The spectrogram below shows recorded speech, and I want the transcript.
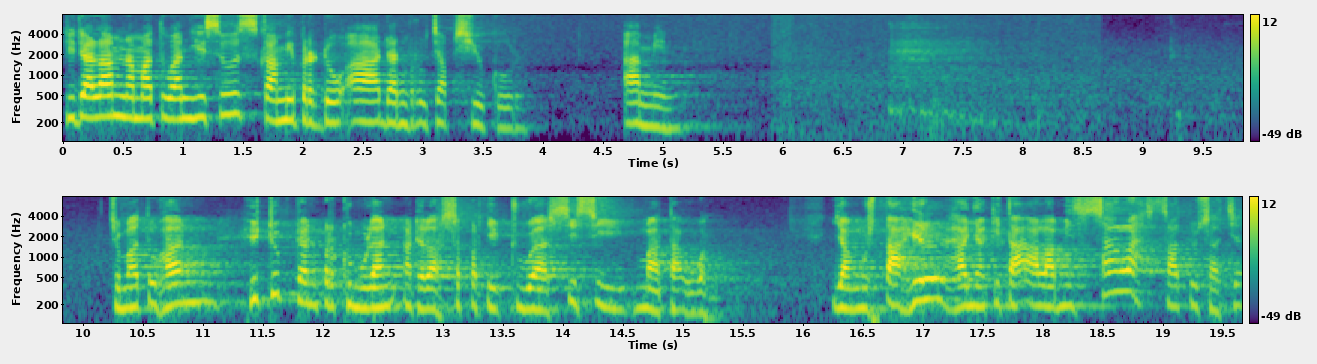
Di dalam nama Tuhan Yesus kami berdoa dan berucap syukur. Amin. Jemaat Tuhan, hidup dan pergumulan adalah seperti dua sisi mata uang. Yang mustahil hanya kita alami salah satu saja.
